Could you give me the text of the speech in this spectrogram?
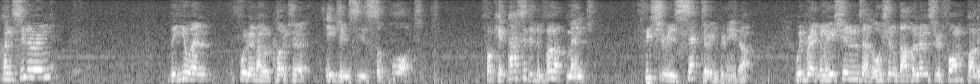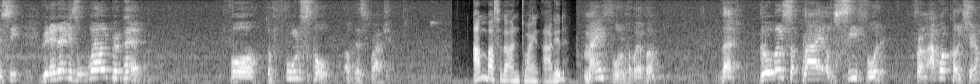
Considering the UN Food and Agriculture Agency's support for capacity development fisheries sector in Grenada, with regulations and ocean governance reform policy, Grenada is well prepared for the full scope of this project. Ambassador Antoine added, Mindful, however, that global supply of seafood from aquaculture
